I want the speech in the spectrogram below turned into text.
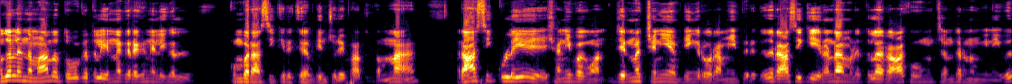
முதல்ல இந்த மாத துவக்கத்தில் என்ன கிரகநிலைகள் கும்பராசிக்கு இருக்கு அப்படின்னு சொல்லி பார்த்துட்டோம்னா ராசிக்குள்ளேயே சனி பகவான் ஜென்ம சனி அப்படிங்கிற ஒரு அமைப்பு இருக்குது. ராசிக்கு இரண்டாம் இடத்துல ராகுவும் சந்திரனும் இணைவு.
